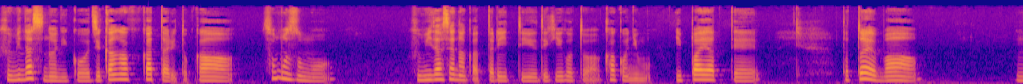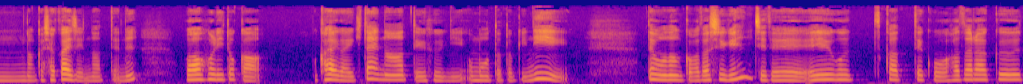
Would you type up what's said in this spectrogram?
踏み出すのにこう時間がかかったりとかそもそも踏み出せなかったりっていう出来事は過去にもいっぱいあって例えばうんなんか社会人になってねワーホリとか海外行きたいなっていうふうに思った時にでもなんか私現地で英語使ってこう働くっ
